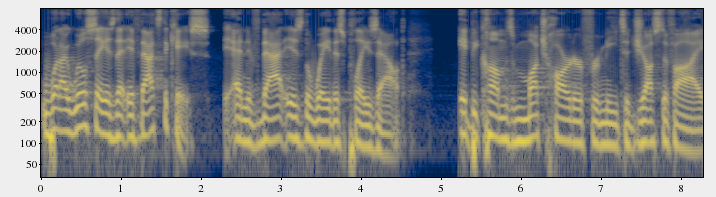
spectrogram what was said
What I will say is that if that's the case, and if that is the way this plays out, it becomes much harder for me to justify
